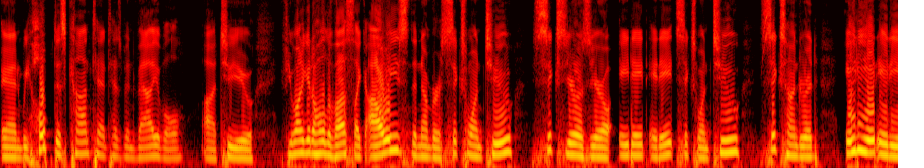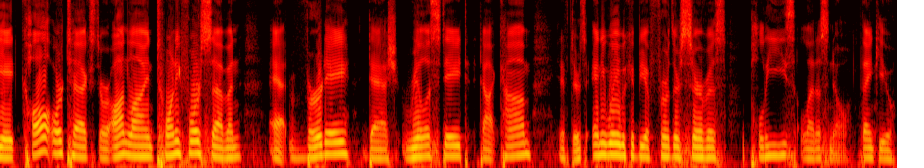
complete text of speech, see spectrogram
and we hope this content has been valuable uh, to you. If you want to get a hold of us, like always, the number is 612 600 8888, 612 600 8888. Call or text or online 24 7 at verde realestate.com. If there's any way we could be of further service, please let us know. Thank you.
